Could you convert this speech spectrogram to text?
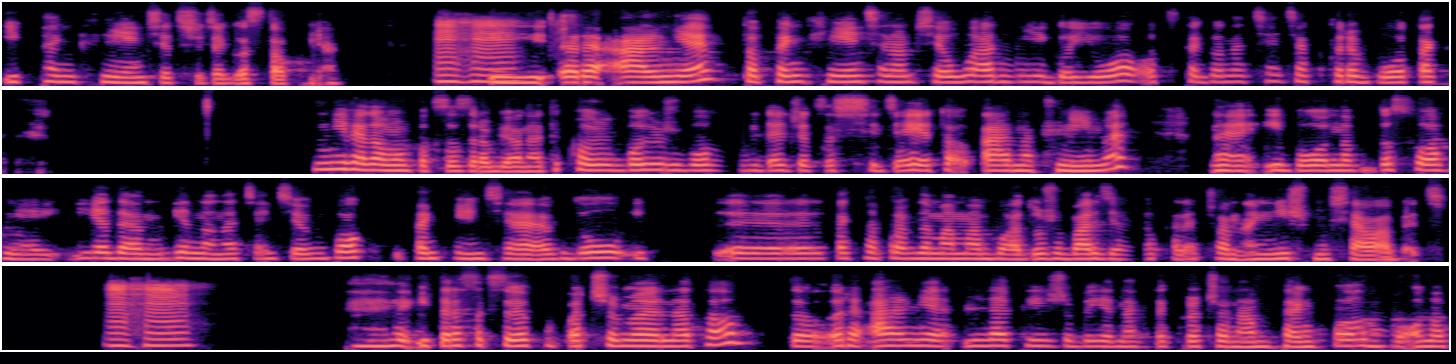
i pęknięcie trzeciego stopnia. Mhm. I realnie to pęknięcie nam się ładnie goiło od tego nacięcia, które było tak nie wiadomo po co zrobione, tylko bo już było widać, że coś się dzieje, to a natnijmy. E, I było no, dosłownie jeden, jedno nacięcie w bok, pęknięcie w dół i e, tak naprawdę mama była dużo bardziej okaleczona niż musiała być. Mhm. E, I teraz jak sobie popatrzymy na to, to realnie lepiej, żeby jednak te krocze nam pękło, bo ono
